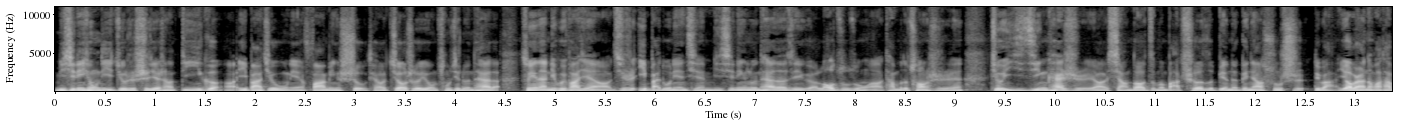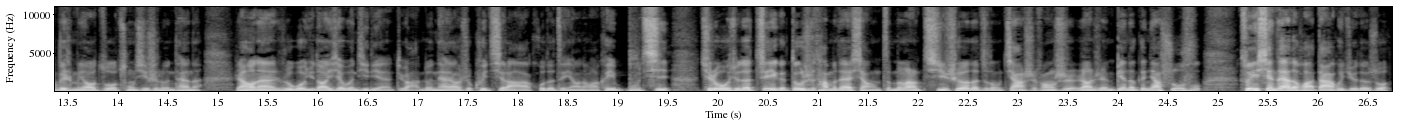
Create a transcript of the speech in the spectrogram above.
米其林兄弟就是世界上第一个啊，一八九五年发明首条轿车用充气轮胎的。所以呢，你会发现啊，其实一百多年前，米其林轮胎的这个老祖宗啊，他们的创始人就已经开始要想到怎么把车子变得更加舒适，对吧？要不然的话，他为什么要做充气式轮胎呢？然后呢，如果遇到一些问题点，对吧？轮胎要是亏气了啊或者怎样的话，可以补气。其实我觉得这个都是他们在想怎么让汽车的这种驾驶方式让人变得更加舒服。所以现在的话，大家会觉得说，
